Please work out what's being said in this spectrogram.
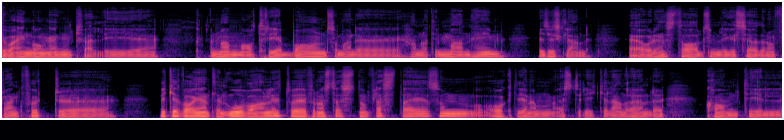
Det var en gång en kväll i eh, en mamma och tre barn som hade hamnat i Mannheim i Tyskland. Eh, och det är en stad som ligger söder om Frankfurt eh, vilket var egentligen ovanligt och för de, största, de flesta som åkte genom Österrike eller andra länder kom till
